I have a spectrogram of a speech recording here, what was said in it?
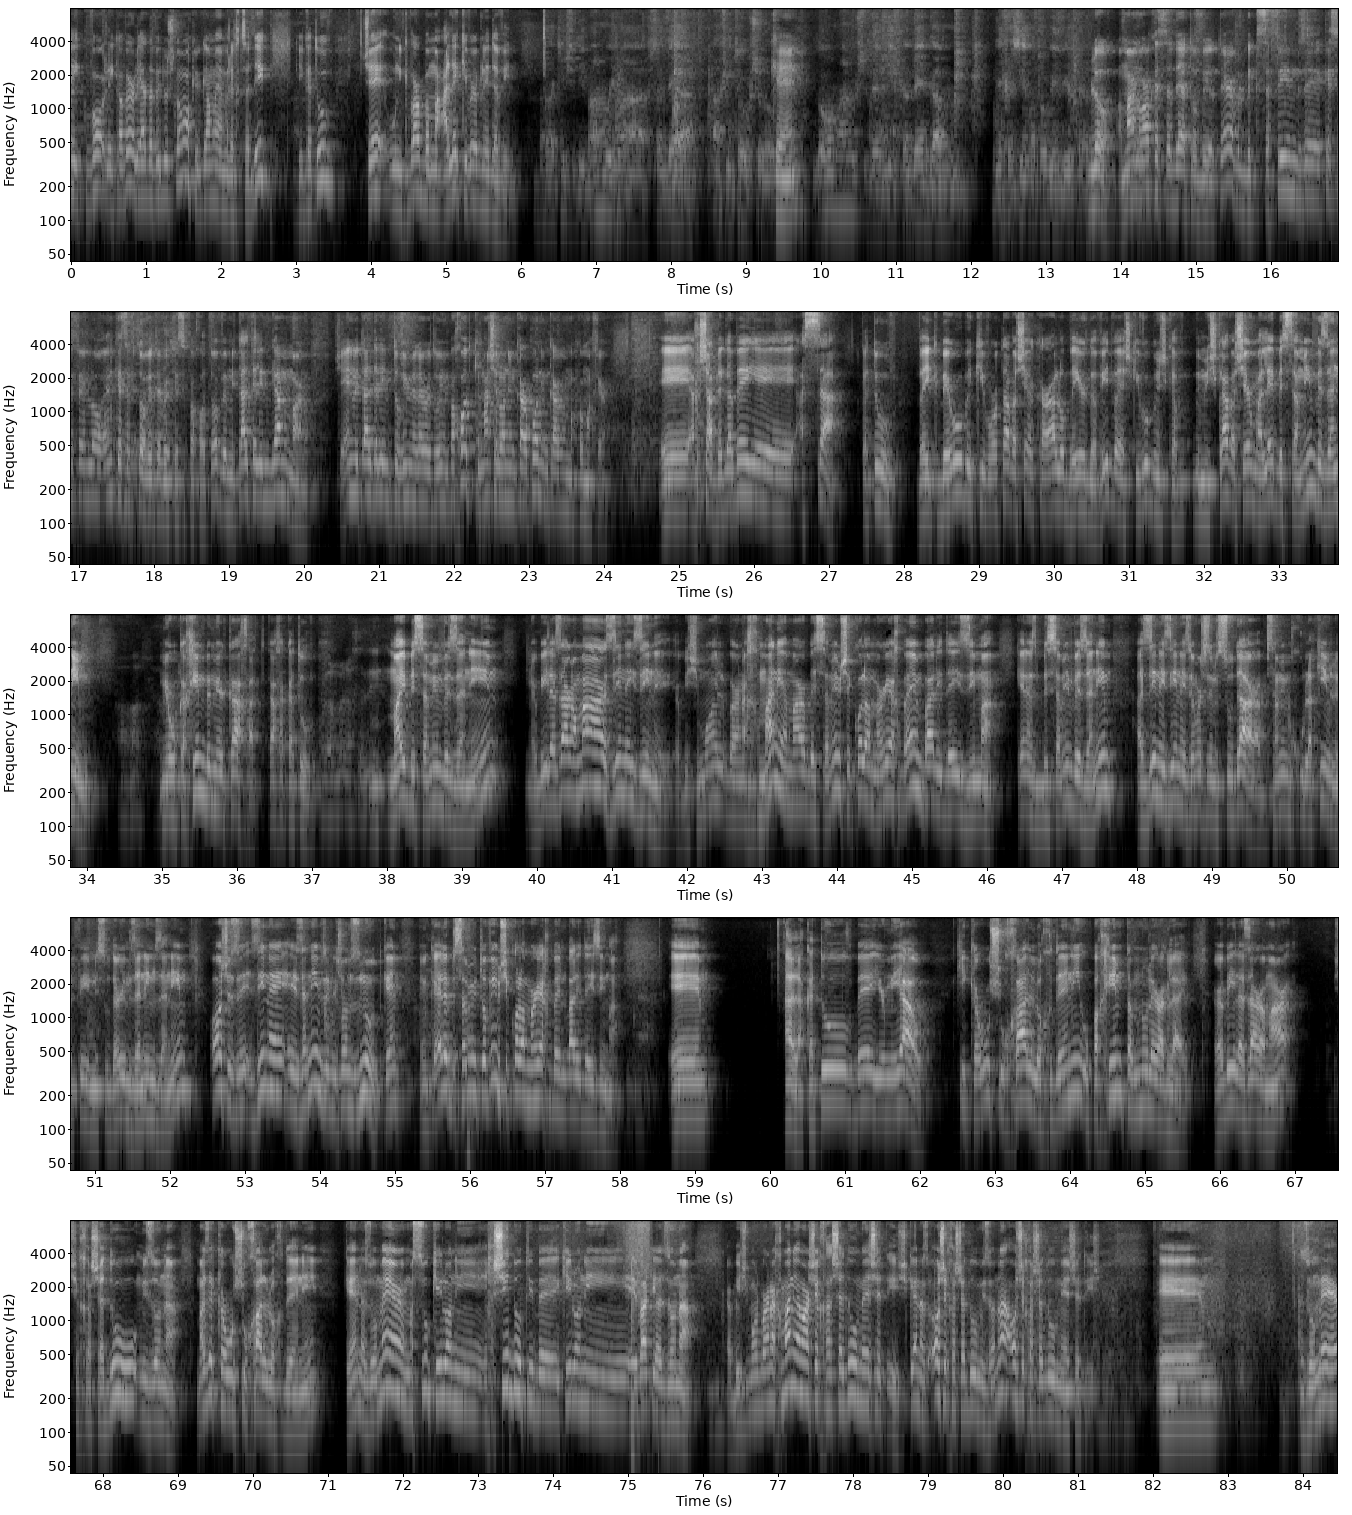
להיקבר ליד דוד ושלמה, כי הוא גם היה מלך צדיק, כי כתוב שהוא נקבר במעלה קברי בני דוד. אבל כשדיברנו עם השדה הכי טוב שלו, כן. לא אמרנו שזה מתכוון גם נכסים הטובים ביותר. לא, אמרנו רק השדה הטוב ביותר, אבל בכספים זה כסף אין לו, אין כסף טוב יותר וכסף פחות טוב, ומיטלטלין גם אמרנו, שאין מיטלטלין טובים יותר וטובים פחות, כי מה שלא נמכר פה נמכר במקום אחר. אה, עכשיו, לגבי אה, עשה, כתוב, ויקברו בקברותיו אשר קרא לו בעיר דוד, וישכבו במשכב, במשכב אשר מלא בסמים וזנים. מרוככים במרקחת, ככה כתוב. מהי בסמים וזנים? רבי אלעזר אמר זיני זיני, רבי שמואל בר נחמני אמר בסמים שכל המריח בהם בא לידי זימה, כן אז בסמים וזנים, אז זיני זיני זה אומר שזה מסודר, הבשמים מחולקים לפי מסודרים זנים זנים, או שזה זיני זנים זה מלשון זנות, כן, הם כאלה בסמים טובים שכל המריח בהם בא לידי זימה. הלאה, כתוב בירמיהו כי קראו שוחה ללוכדני ופחים טמנו לרגלי. רבי אלעזר אמר שחשדו מזונה. מה זה קראו שוחה ללוכדני? כן, אז הוא אומר, הם עשו כאילו אני, החשידו אותי, ב, כאילו אני הבאתי על זונה. רבי שמואל בר נחמני אמר שחשדו מאשת איש, כן, אז או שחשדו מזונה או שחשדו מאשת איש. אז הוא אומר,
